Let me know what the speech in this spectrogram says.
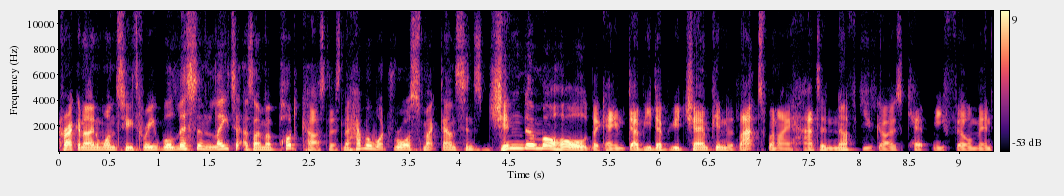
Cracker9123 will listen later as I'm a podcast listener. I haven't watched Raw SmackDown since Jinder Mahal became WWE champion. That's when I had enough. You guys kept me filming.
